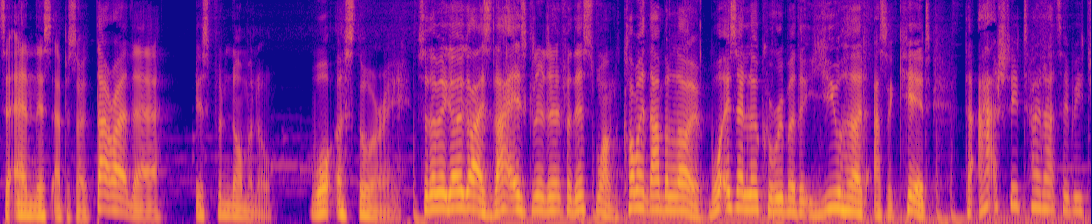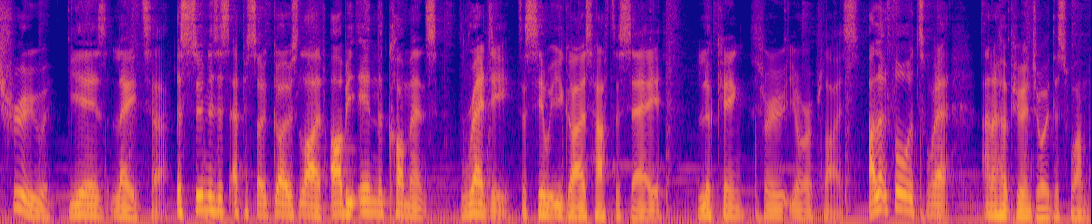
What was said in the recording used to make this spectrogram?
to end this episode. That right there is phenomenal. What a story. So there we go, guys. That is going to do it for this one. Comment down below. What is a local rumor that you heard as a kid that actually turned out to be true years later? As soon as this episode goes live, I'll be in the comments ready to see what you guys have to say, looking through your replies. I look forward to it, and I hope you enjoyed this one.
